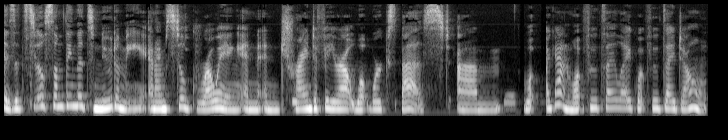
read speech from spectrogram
is. It's still something that's new to me, and I'm still growing and and trying to figure out what works best. Um, what again? What foods I like, what foods I don't.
